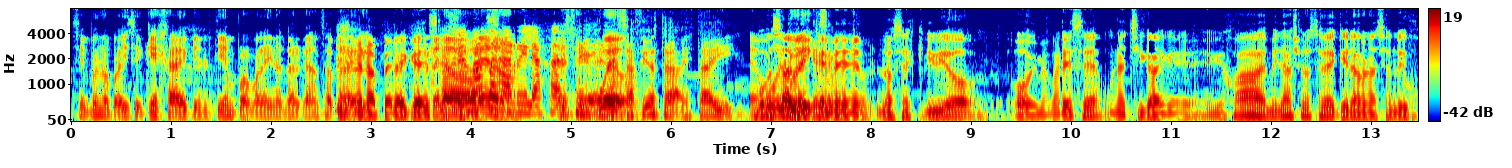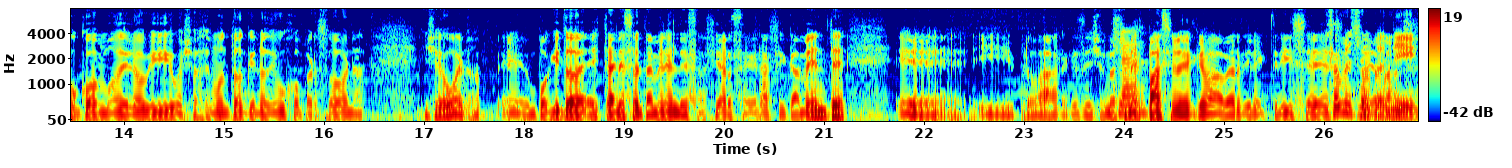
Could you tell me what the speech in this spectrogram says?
siempre uno por ahí se queja de que el tiempo por ahí no te alcanza para Pero, bueno, que- pero hay que Pero Pero desafiar. bueno, para es relajarse. un El juego. desafío está, está ahí. es Vos sabés que hace me, nos escribió hoy, me parece, una chica que, que dijo, ay, mirá, yo no sabía que era una de dibujo con modelo vivo, yo hace un montón que no dibujo personas. Y yo digo, bueno, eh, un poquito está en eso también el desafiarse gráficamente eh, y probar, qué sé yo. No es un espacio en el que va a haber directrices. Yo me sorprendí.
